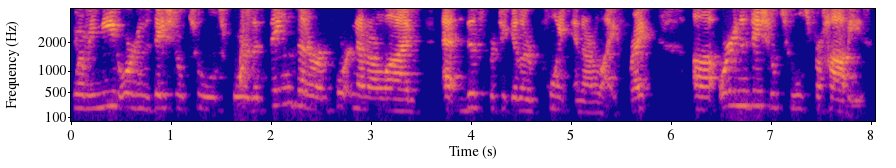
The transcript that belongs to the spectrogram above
where we need organizational tools for the things that are important in our lives at this particular point in our life, right? Uh, organizational tools for hobbies.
